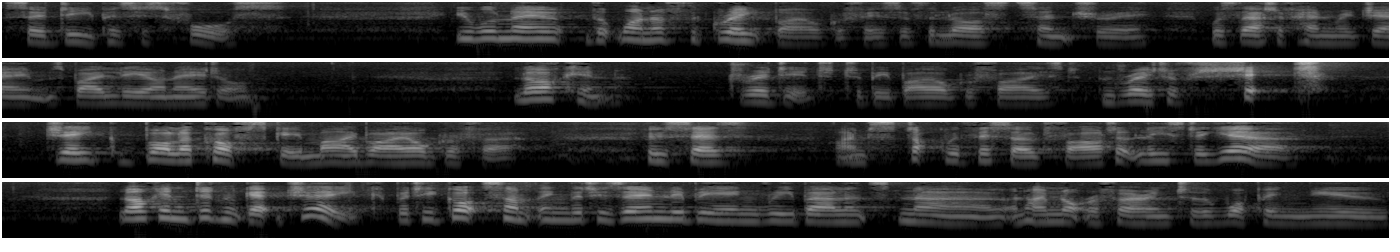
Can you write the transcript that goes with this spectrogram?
so deep is his force. You will know that one of the great biographies of the last century was that of Henry James by Leon Edel. Larkin dreaded to be biographized and wrote of shit Jake Balokowsky, my biographer, who says, I'm stuck with this old fart at least a year. Larkin didn't get Jake, but he got something that is only being rebalanced now, and I'm not referring to the whopping new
